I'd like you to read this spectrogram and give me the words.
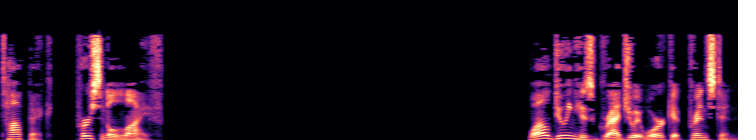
topic personal life While doing his graduate work at Princeton,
